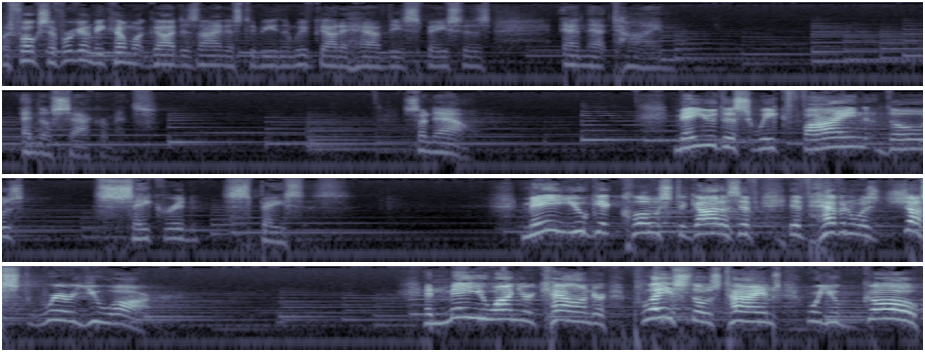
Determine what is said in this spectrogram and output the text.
But, folks, if we're going to become what God designed us to be, then we've got to have these spaces and that time and those sacraments. So now, may you this week find those sacred spaces. May you get close to God as if, if heaven was just where you are. And may you on your calendar place those times where you go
